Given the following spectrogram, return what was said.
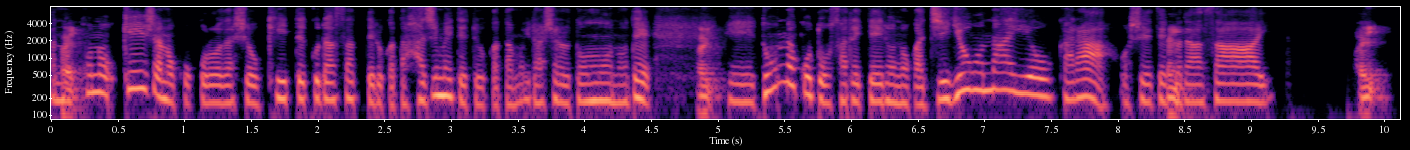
あの、はい、この経営者の志を聞いてくださっている方、初めてという方もいらっしゃると思うので、はい、えー、どんなことをされているのか、事業内容から教えてください。はい。はい、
